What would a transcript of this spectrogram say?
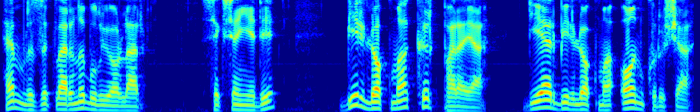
hem rızıklarını buluyorlar. 87. Bir lokma 40 paraya, diğer bir lokma 10 kuruşa.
